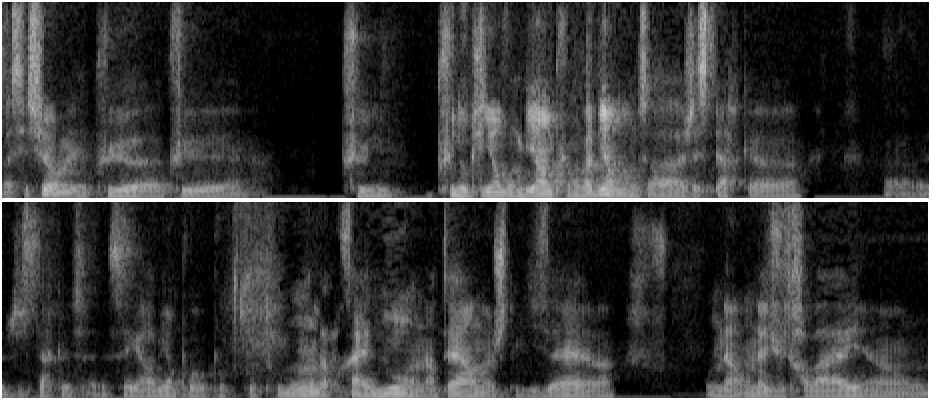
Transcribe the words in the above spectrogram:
bah, c'est sûr, plus, plus, plus, plus nos clients vont bien, plus on va bien. Donc ça, j'espère que, euh, j'espère que ça, ira bien pour, pour, tout le monde. Après, nous, en interne, je te le disais, euh, on, a, on a du travail. Euh, on,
